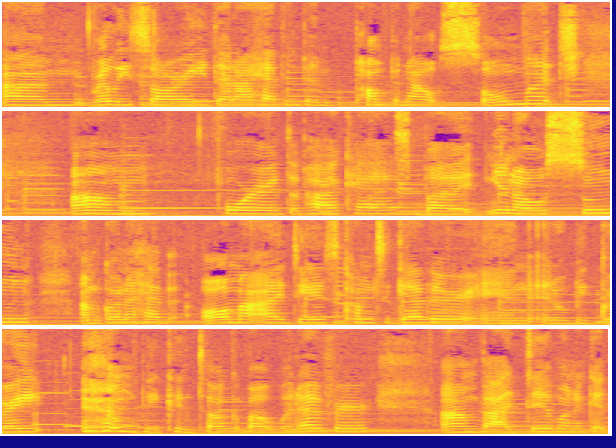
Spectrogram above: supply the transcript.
I'm really sorry that I haven't been pumping out so much. Um, for the podcast, but you know, soon I'm gonna have all my ideas come together and it'll be great. we can talk about whatever. Um, but I did want to get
